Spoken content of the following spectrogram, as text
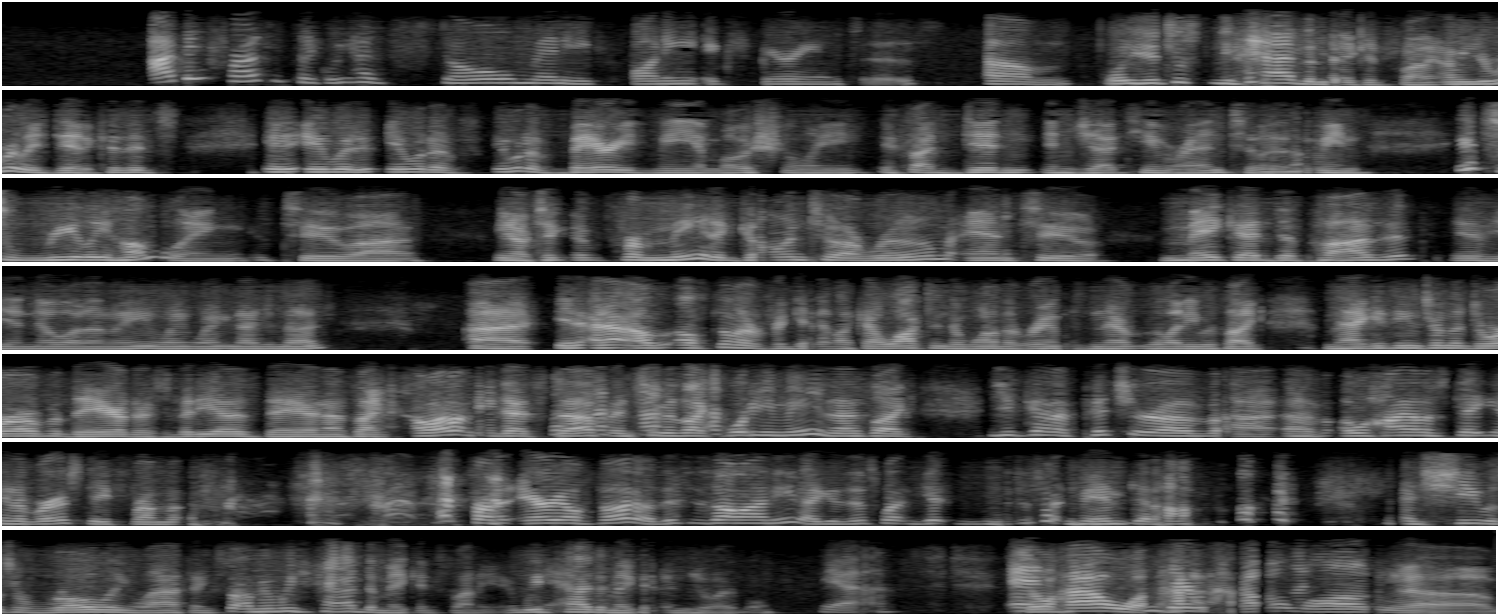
I think for us, it's like we had so many funny experiences. Um, Well, you just you had to make it funny. I mean, you really did because it's it, it would it would have it would have buried me emotionally if I didn't inject humor into it. I mean, it's really humbling to uh, you know to for me to go into a room and to make a deposit, if you know what I mean. Wink, wink, nudge, nudge. Uh, and I'll, I'll still never forget it. Like I walked into one of the rooms and there, the lady was like, "Magazines are on the door over there. There's videos there." And I was like, "Oh, I don't need that stuff." And she was like, "What do you mean?" And I was like, "You've got a picture of uh, of Ohio State University from from an aerial photo. This is all I need. Like, is this what get is this what men get off on?" And she was rolling laughing. So I mean, we had to make it funny. and We Yeah. had to make it enjoyable. yeah. so how there- how, how long uh,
